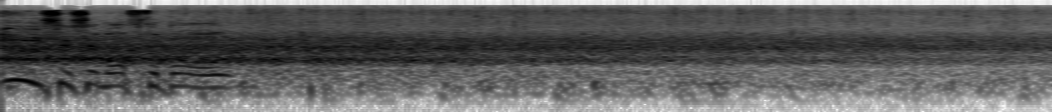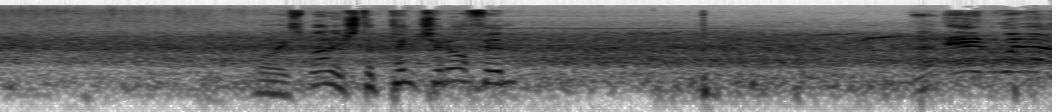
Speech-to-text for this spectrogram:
eases him off the ball. He's managed to pinch it off him. And in with a!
